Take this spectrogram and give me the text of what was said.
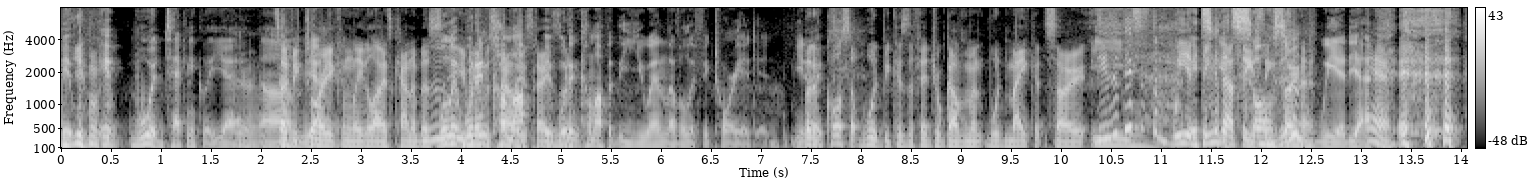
it, it would technically, yeah. So Um, Victoria yeah. can legalize cannabis. Well, it wouldn't come up. It wouldn't come up at the UN level if Victoria did. You But of course it would because the federal government would make it so. This, this is the weird it's, thing about it's these all things, so isn't it? weird. Yeah. Yeah.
